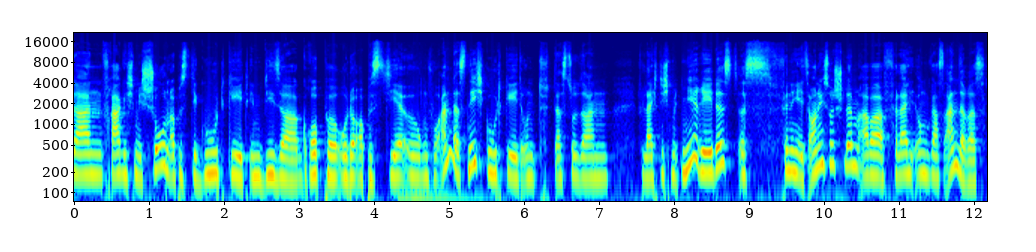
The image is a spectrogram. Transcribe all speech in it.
dann frage ich mich schon, ob es dir gut geht in dieser Gruppe oder ob es dir irgendwo anders nicht gut geht und dass du dann vielleicht nicht mit mir redest. Das finde ich jetzt auch nicht so schlimm, aber vielleicht irgendwas anderes.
